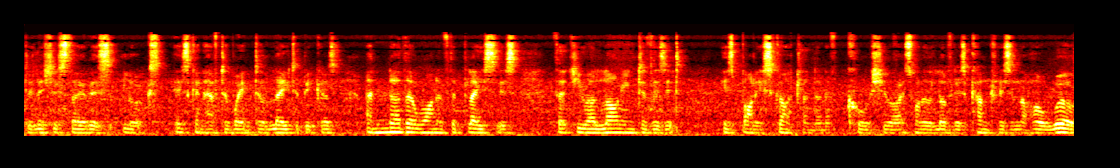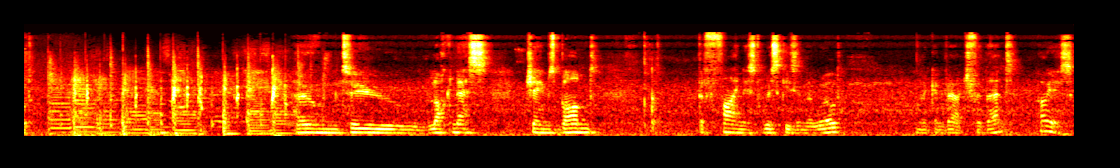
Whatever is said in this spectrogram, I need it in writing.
delicious though this looks, it's going to have to wait until later because another one of the places that you are longing to visit is Bonnie, Scotland, and of course you are. It's one of the loveliest countries in the whole world. Home to Loch Ness, James Bond, the finest whiskies in the world. I can vouch for that. Oh yes,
